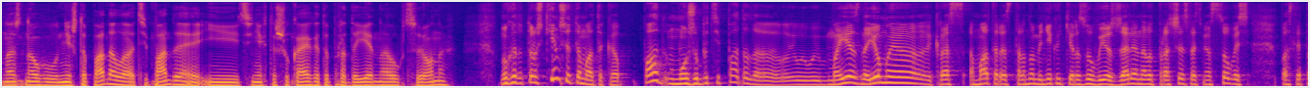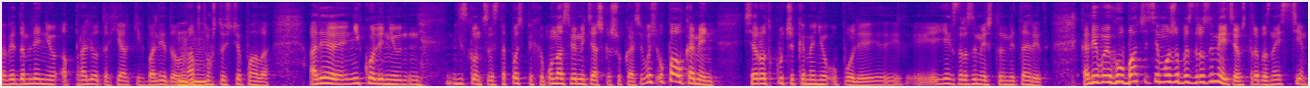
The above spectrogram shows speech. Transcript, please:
нас наогул нешта падала ці падае і ці нехта шукае гэта прадае на аукцыёнах Ну гэта трошки іншая тэматыка пад можа быть і падала. Мае знаёмыя якраз аматары астраномі некалькі разоў выязджалі нават прачэсваць мясцовасць пасля паведамленню аб пралётах яркіх балідаў mm -hmm. раптам штосьці пала але ніколі не, не скончылася поспехам у нас вельмі цяжка шукаць вось упаў камень сярод кучы камяню у поле як зразумець што метарыт калі вы яго бачыце можа быть зразумееце ж трэба знайсці.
